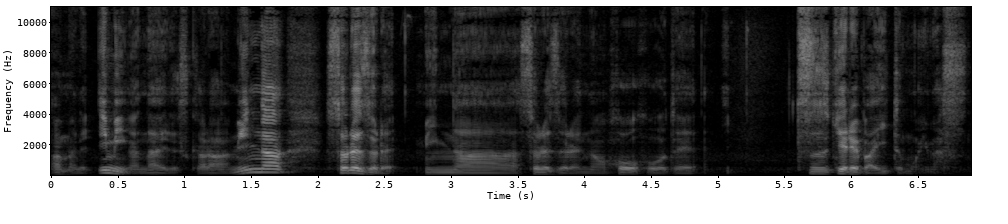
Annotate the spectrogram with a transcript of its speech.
あまり意味がないですからみんなそれぞれみんなそれぞれの方法で続ければいいと思います。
